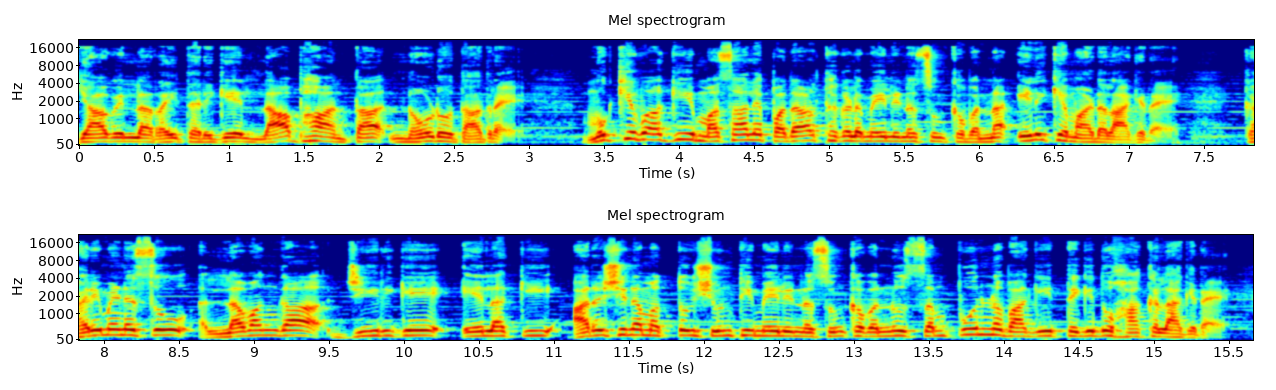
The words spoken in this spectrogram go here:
ಯಾವೆಲ್ಲ ರೈತರಿಗೆ ಲಾಭ ಅಂತ ನೋಡೋದಾದರೆ ಮುಖ್ಯವಾಗಿ ಮಸಾಲೆ ಪದಾರ್ಥಗಳ ಮೇಲಿನ ಸುಂಕವನ್ನು ಇಳಿಕೆ ಮಾಡಲಾಗಿದೆ. ಕರಿಮೆಣಸು, ಲವಂಗ, ಜೀರಿಗೆ, ಏಲಕ್ಕಿ, ಅರಿಶಿನ ಮತ್ತು ಶುಂಠಿ ಮೇಲಿನ ಸುಂಕವನ್ನು ಸಂಪೂರ್ಣವಾಗಿ ತೆಗೆದುಹಾಕಲಾಗಿದೆ.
